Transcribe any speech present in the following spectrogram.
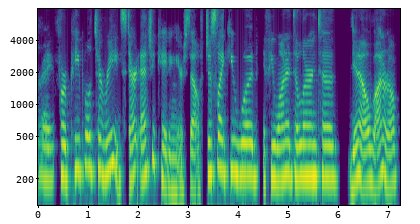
right for people to read start educating yourself just like you would if you wanted to learn to you know i don't know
